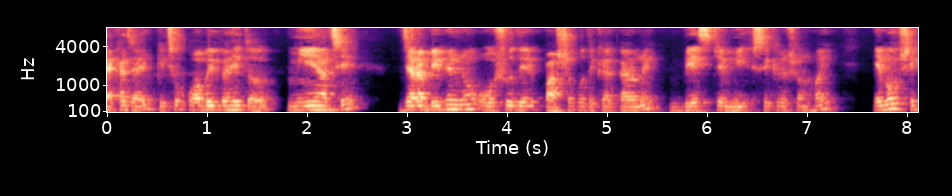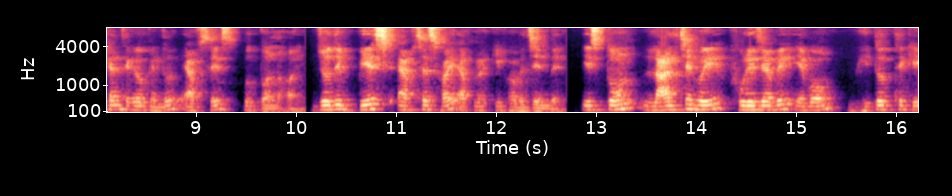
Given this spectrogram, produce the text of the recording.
দেখা যায় কিছু অবিবাহিত মেয়ে আছে যারা বিভিন্ন ওষুধের পার্শ্ব প্রতিকার কারণে বেস্টে মিল্ক সিক্রেশন হয় এবং সেখান থেকেও কিন্তু অ্যাপসেস উৎপন্ন হয়। যদি বেস্ট অ্যাপসেস হয়, আপনারা কীভাবে চিনবেন? স্টোন লালচে হয়ে ফুলে যাবে এবং ভিতর থেকে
